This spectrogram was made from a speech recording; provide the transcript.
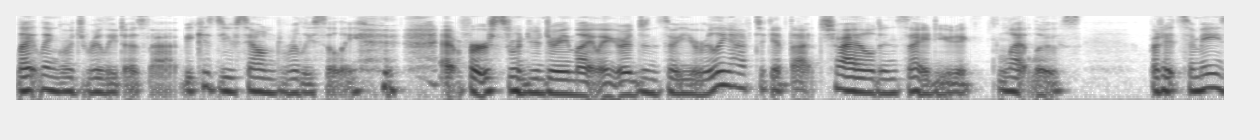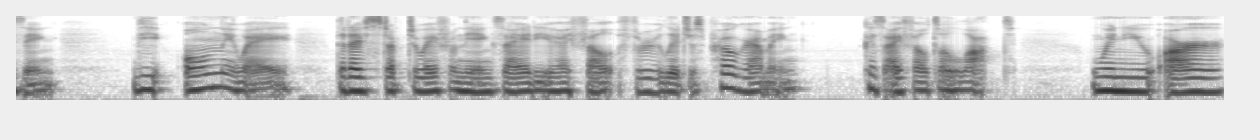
Light language really does that because you sound really silly at first when you're doing light language. And so you really have to get that child inside you to let loose. But it's amazing. The only way that I've stepped away from the anxiety I felt through religious programming, because I felt a lot when you are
